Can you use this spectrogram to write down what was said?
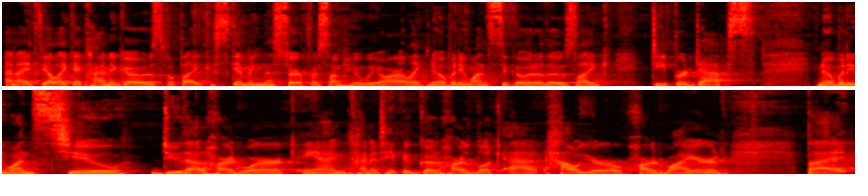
And I feel like it kind of goes with like skimming the surface on who we are. Like nobody wants to go to those like deeper depths. Nobody wants to do that hard work and kind of take a good hard look at how you're hardwired. But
